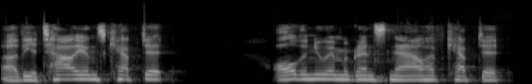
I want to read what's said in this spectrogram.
Uh, the Italians kept it. All the new immigrants now have kept it.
